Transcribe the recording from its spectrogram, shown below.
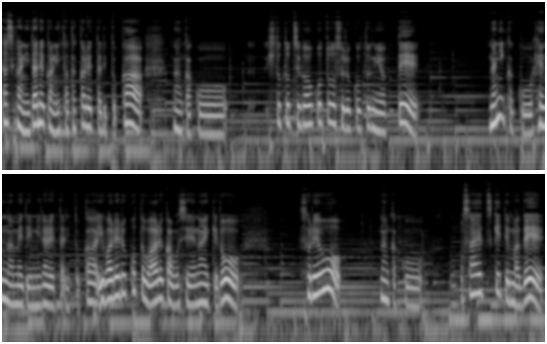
確かに誰かに叩かれたりとかなんかこう人と違うことをすることによって何かこう変な目で見られたりとか言われることはあるかもしれないけどそれをなんかこう押さえつけてまで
